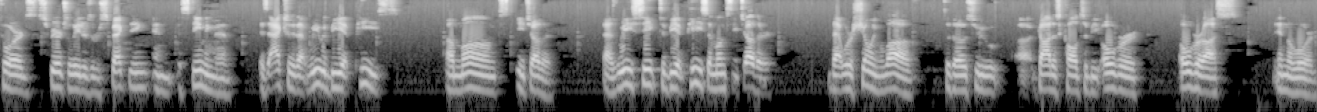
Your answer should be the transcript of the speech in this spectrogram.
towards spiritual leaders, respecting and esteeming them, is actually that we would be at peace amongst each other. As we seek to be at peace amongst each other, that we're showing love to those who uh, God has called to be over over us in the Lord.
